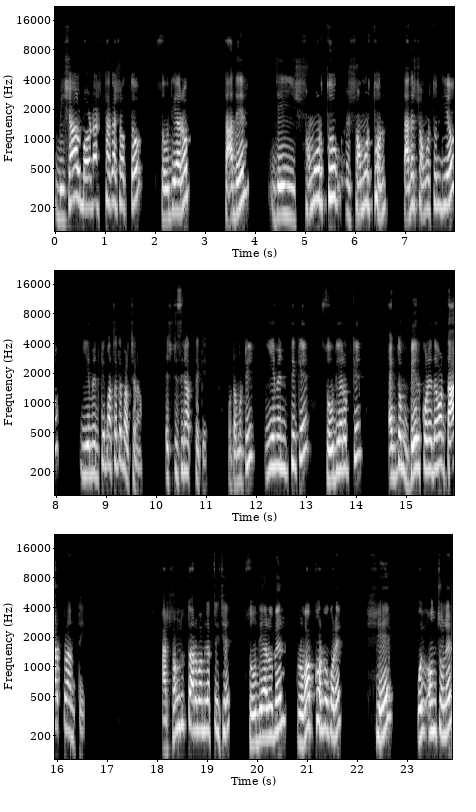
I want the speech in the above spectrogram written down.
বিশাল বর্ডার থাকা সত্ত্বেও সৌদি আরব তাদের যেই সমর্থক, সমর্থন, তাদের সমর্থন দিয়েও ইয়েমেনকে বাঁচাতে পারছে না এসটিসির হাত থেকে। মোটামুটি ইয়েমেন থেকে সৌদি আরবকে একদম বের করে দেওয়ার দ্বার প্রান্তে। আর সংযুক্ত আরব আমিরাত চাইছে সৌদি আরবের প্রভাব খর্ব করে সে ওই অঞ্চলের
